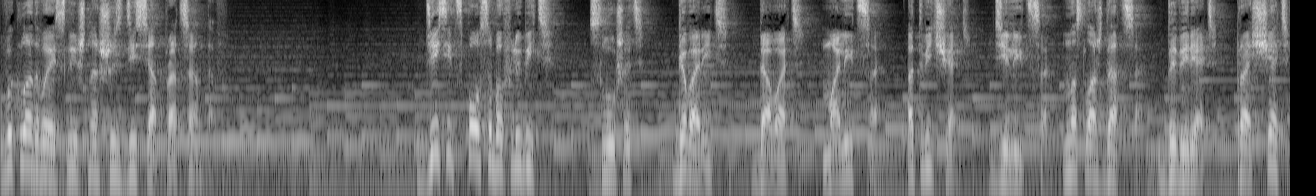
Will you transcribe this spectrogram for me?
выкладываясь лишь на 60%. 10 способов любить. Слушать, говорить, давать, молиться, отвечать, делиться, наслаждаться, доверять, прощать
